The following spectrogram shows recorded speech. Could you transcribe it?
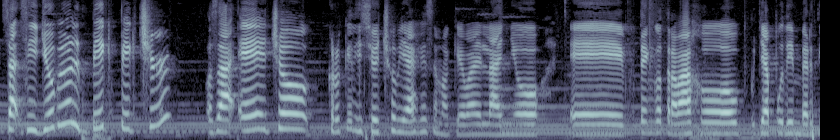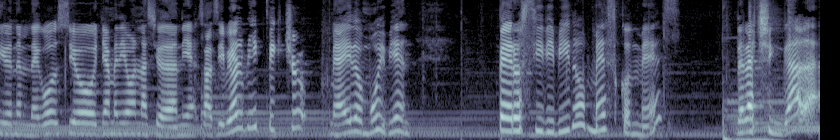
o sea, si yo veo el big picture, o sea, he hecho creo que 18 viajes en lo que va el año, eh, tengo trabajo, ya pude invertir en el negocio, ya me dieron la ciudadanía. O sea, si veo el big picture, me ha ido muy bien. Pero si divido mes con mes, de la chingada,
